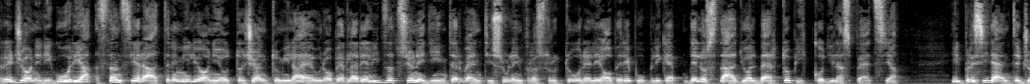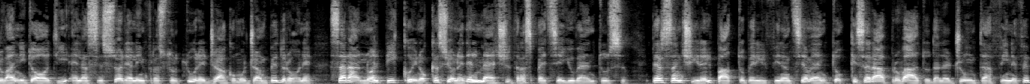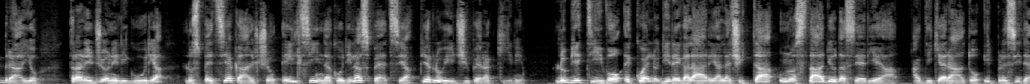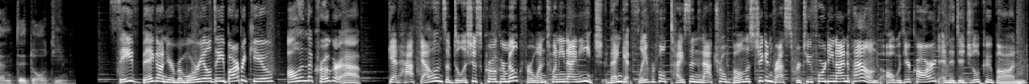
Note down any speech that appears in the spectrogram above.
Regione Liguria stanzierà 3 milioni e 800 mila euro per la realizzazione di interventi sulle infrastrutture e le opere pubbliche dello stadio Alberto Picco di La Spezia. Il presidente Giovanni Toti e l'assessore alle infrastrutture Giacomo Giampedrone saranno al picco in occasione del match tra Spezia e Juventus per sancire il patto per il finanziamento che sarà approvato dalla Giunta a fine febbraio tra Regione Liguria, lo Spezia Calcio e il sindaco di La Spezia Pierluigi Peracchini. L'obiettivo è quello di regalare alla città uno stadio da Serie A, ha dichiarato il presidente Toti. Save big on your Memorial Day barbecue, all in the Kroger app. Get half gallons of delicious Kroger milk for 129 each, then get flavorful Tyson natural boneless chicken breasts for 249 a pound, all with your card and a digital coupon.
